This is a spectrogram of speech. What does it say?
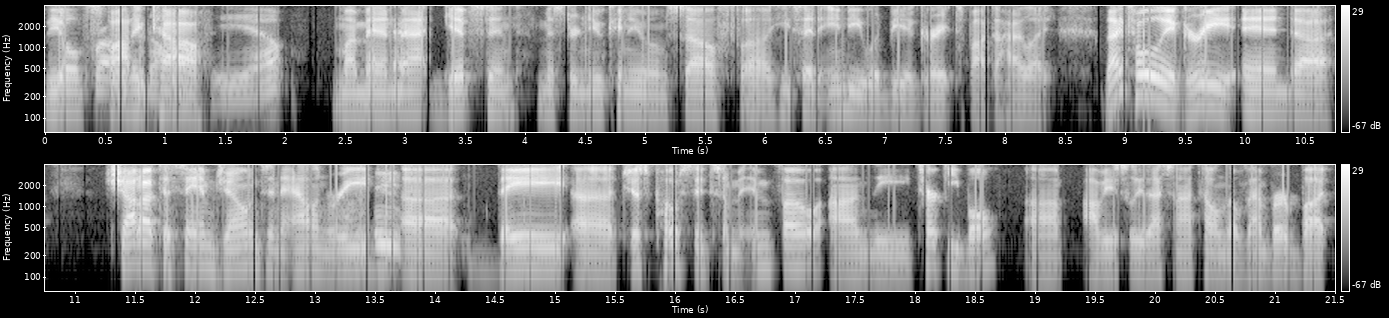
the old spotted cow. Yep. My man Matt Gibson, Mr. New Canoe himself, uh, he said Indy would be a great spot to highlight. And I totally agree. And uh, shout out to Sam Jones and Alan Reed. Uh, they uh, just posted some info on the Turkey Bowl. Uh, obviously, that's not till November, but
